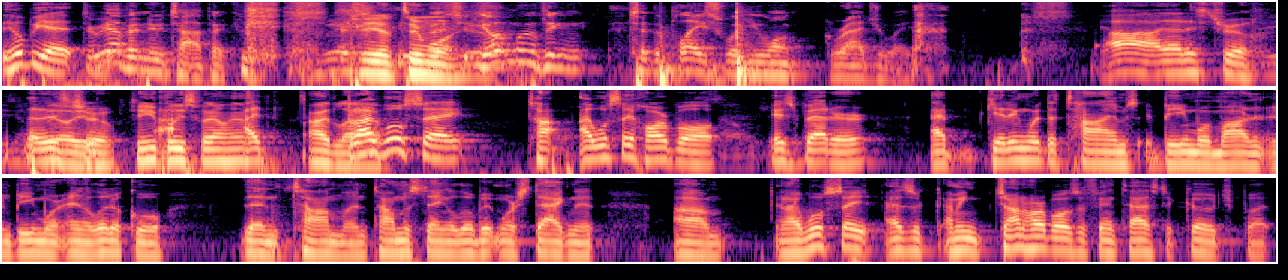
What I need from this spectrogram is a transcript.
he'll be a. Do we have a new topic? we have two more. You're moving to the place where you won't graduate. Ah, that is true. That is fail you. true. Can you please fail him? I, I'd But I will say, Tom, I will say Harbaugh is better at getting with the times, being more modern, and being more analytical than Tomlin. Tomlin's staying a little bit more stagnant. Um, and I will say, as a, I mean, John Harbaugh is a fantastic coach, but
